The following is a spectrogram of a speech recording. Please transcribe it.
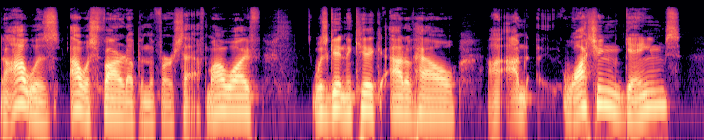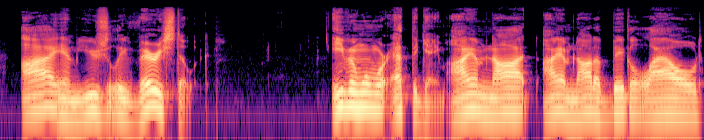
now I was I was fired up in the first half. My wife was getting a kick out of how I, I'm watching games I am usually very stoic. Even when we're at the game, I am not. I am not a big loud,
